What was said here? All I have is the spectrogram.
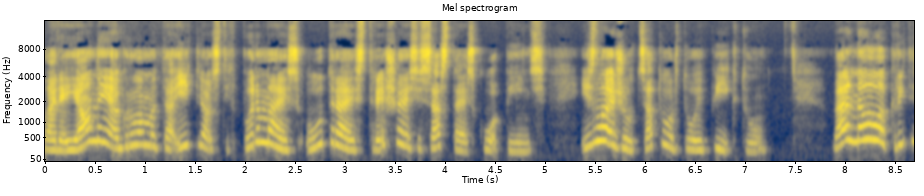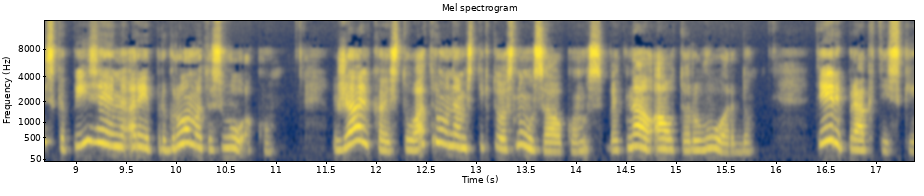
lai arī jaunajā grāmatā iekļauts tik pirmais, otrais, trešais un sastais kopīņas, izlaižot ceturto un pīktū. Vēl neliela kritiska pīzīme arī par grāmatas voku. Žēl, ka iz to atrunams tik tos nosaukums, bet nav autoru vārdu. Tīri praktiski,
